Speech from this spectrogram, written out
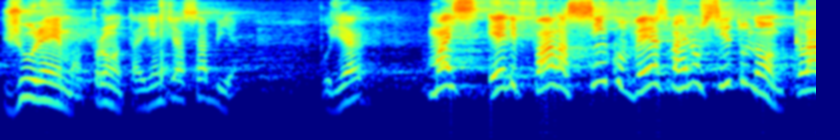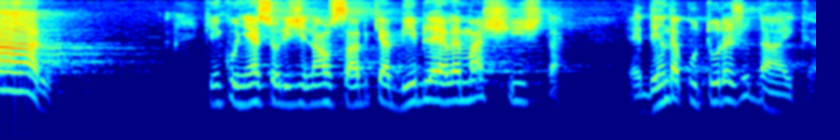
Jurema, pronto, a gente já sabia. Podia. Mas ele fala cinco vezes, mas não cita o nome. Claro. Quem conhece o original sabe que a Bíblia ela é machista. É dentro da cultura judaica.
